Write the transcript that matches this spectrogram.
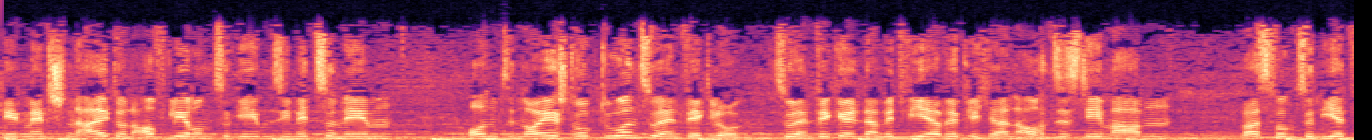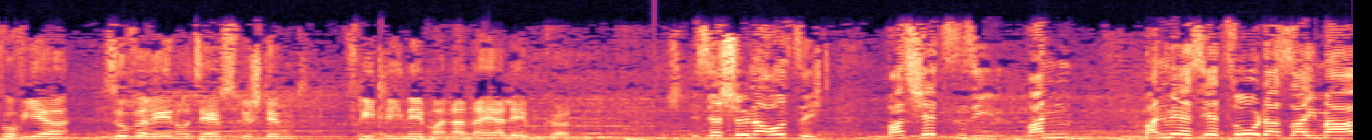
den Menschen Halt und Aufklärung zu geben, sie mitzunehmen und neue Strukturen zu, zu entwickeln, damit wir wirklich dann auch ein System haben, was funktioniert, wo wir souverän und selbstbestimmt friedlich nebeneinander herleben können. Ist ja schöne Aussicht. Was schätzen Sie, wann Wann wäre es jetzt so, dass, sag ich mal,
